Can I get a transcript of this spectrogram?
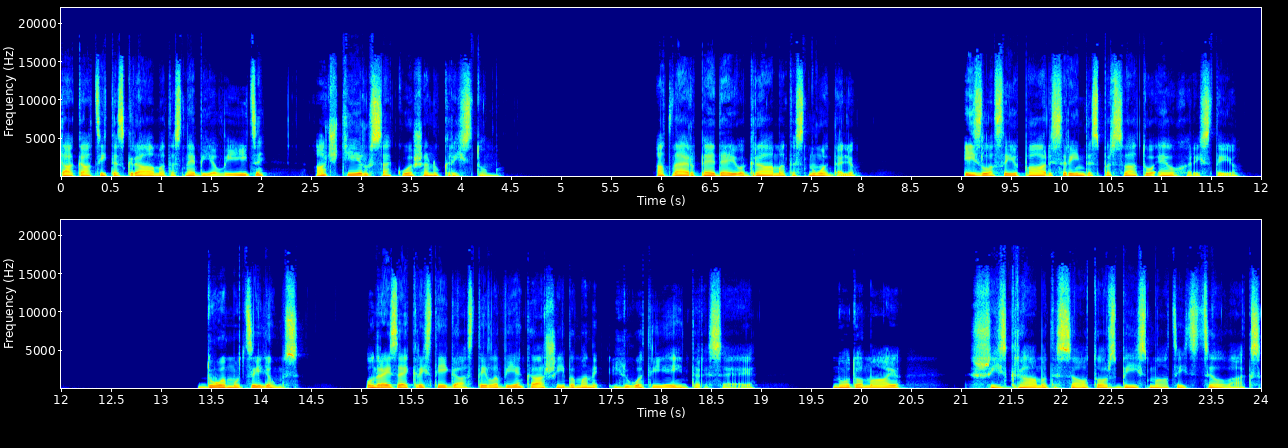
Tā kā citas grāmatas nebija līdzi, atšķīru sekošanu kristumu. Atvēru pēdējo grāmatas nodaļu, izlasīju pāris rindas par svēto evaharistiju. Domu dziļums un reizē kristīgā stila vienkāršība mani ļoti ieinteresēja. Nodomāju, šīs grāmatas autors bijis mācīts cilvēks.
